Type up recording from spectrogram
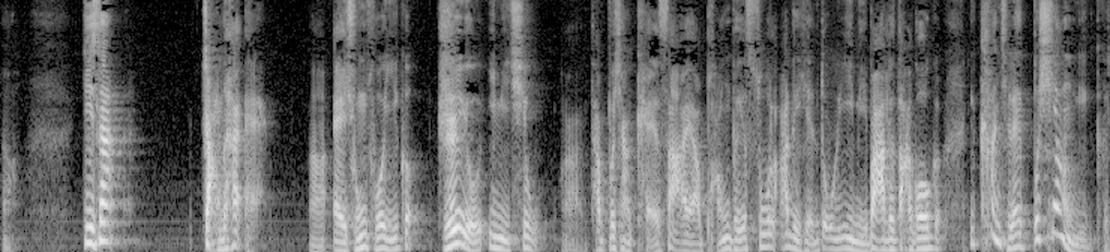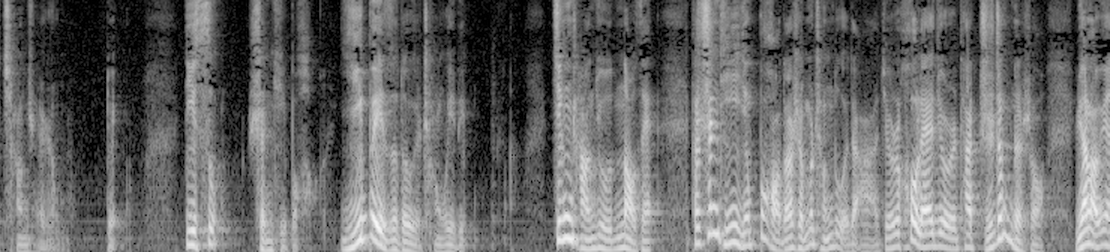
啊，第三，长得还矮，啊，矮穷矬一个，只有一米七五，啊，他不像凯撒呀、庞培、苏拉这些都是一米八的大高个，你看起来不像一个强权人物。对，第四，身体不好，一辈子都有肠胃病，经常就闹灾。他身体已经不好到什么程度的啊？就是后来就是他执政的时候，元老院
